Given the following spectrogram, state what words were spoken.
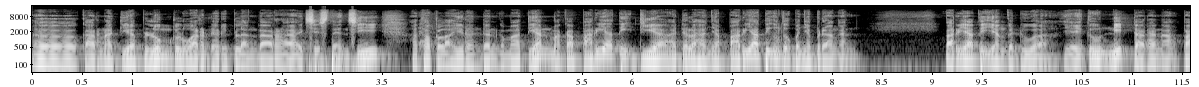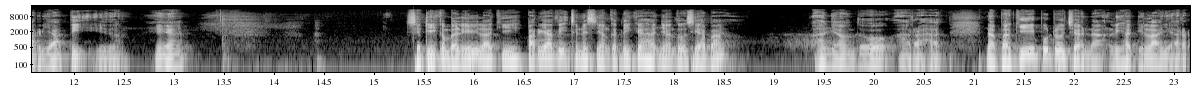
e, karena dia belum keluar dari belantara eksistensi atau kelahiran dan kematian, maka pariyati dia adalah hanya pariyati untuk penyeberangan. Pariyati yang kedua yaitu nitarana pariyati gitu, ya. Jadi kembali lagi, pariyati jenis yang ketiga hanya untuk siapa? Hanya untuk arahat. Nah bagi putu jana lihat di layar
